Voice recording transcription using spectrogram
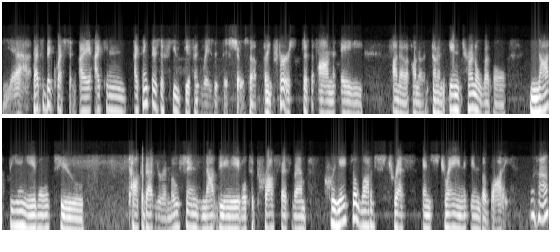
Yeah, that's a big question. I, I can I think there's a few different ways that this shows up. I think first, just on a on a on a on an internal level, not being able to talk about your emotions, not being able to process them, creates a lot of stress and strain in the body. Mm-hmm.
